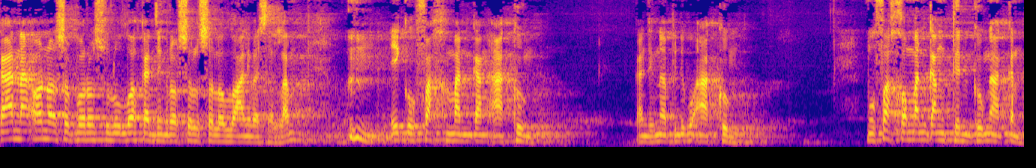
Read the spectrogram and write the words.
Karena ono sapa Rasulullah Kanjeng Rasul sallallahu alaihi wasallam iku fahman kang agung. Kanjeng Nabi niku agung. Mufakhaman kang den gungaken.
